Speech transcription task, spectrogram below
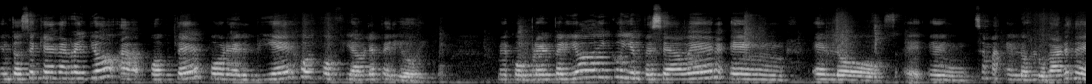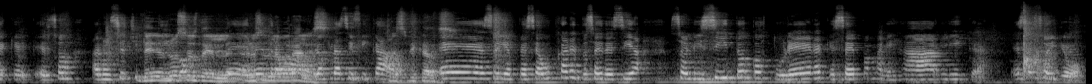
Entonces, ¿qué agarré yo? Ah, opté por el viejo y confiable periódico. Me compré el periódico y empecé a ver en, en los, eh, en, los lugares de que esos anuncios chiquitos. De anuncios, laborales. Los clasificados. Eso, y empecé a buscar. Entonces decía, solicito costurera que sepa manejar licra. Ese soy yo.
